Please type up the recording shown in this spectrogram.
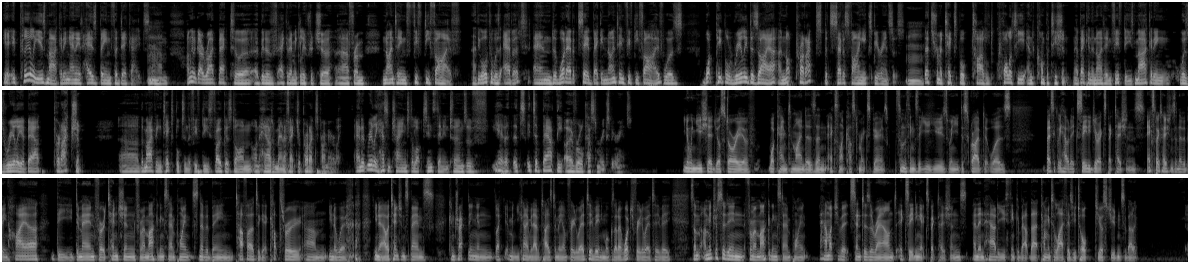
Yeah, it clearly is marketing and it has been for decades. Mm. Um, I'm going to go right back to a, a bit of academic literature uh, from 1955. Uh, the author was Abbott, and what Abbott said back in 1955 was what people really desire are not products, but satisfying experiences. Mm. That's from a textbook titled Quality and Competition. Now, back in the 1950s, marketing was really about production. Uh, the marketing textbooks in the 50s focused on, on how to manufacture products primarily. And it really hasn't changed a lot since then in terms of, yeah, it's, it's about the overall customer experience you know, when you shared your story of what came to mind as an excellent customer experience, some of the things that you used when you described it was basically how it exceeded your expectations. Expectations have never been higher. The demand for attention from a marketing standpoint has never been tougher to get cut through. Um, you know, where, you know, our attention spans contracting and like, I mean, you can't even advertise to me on free to air TV anymore because I don't watch free to air TV. So I'm, I'm interested in, from a marketing standpoint, how much of it centers around exceeding expectations? And then how do you think about that coming to life as you talk to your students about it?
